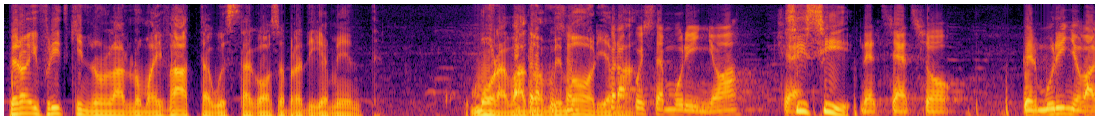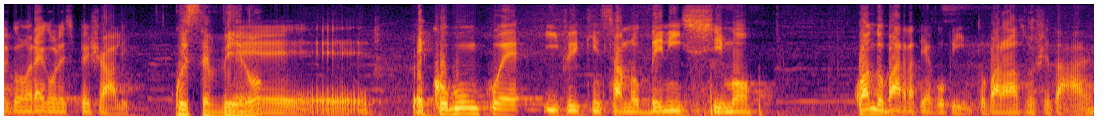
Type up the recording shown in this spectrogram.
Però i Fritkin non l'hanno mai fatta questa cosa praticamente. Ora vado eh, a memoria. Però ma... questo è Mourinho, eh? Cioè, sì, sì. Nel senso, per Mourinho valgono regole speciali. Questo è vero. E, e comunque i Fritkin sanno benissimo. Quando parla Tiago Pinto, parla la società, eh?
